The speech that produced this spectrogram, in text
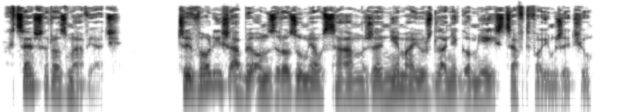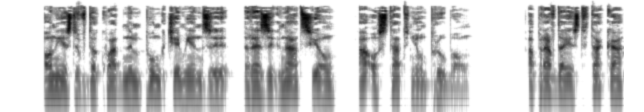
chcesz rozmawiać? Czy wolisz, aby on zrozumiał sam, że nie ma już dla niego miejsca w twoim życiu? On jest w dokładnym punkcie między rezygnacją a ostatnią próbą. A prawda jest taka,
